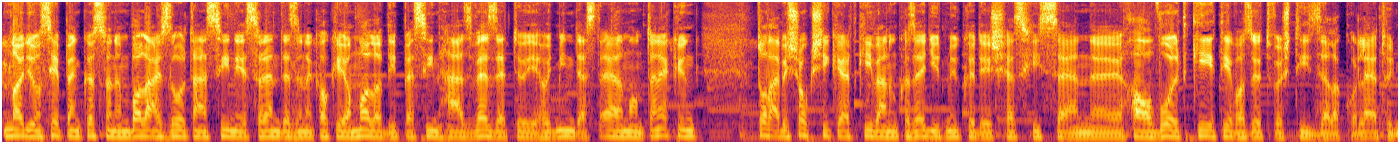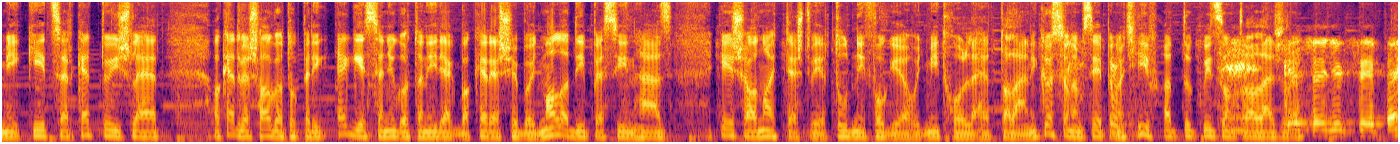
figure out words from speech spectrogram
Nagyon szépen köszönöm Balázs Zoltán színész rendezőnek, aki a Maladipe Színház vezetője, hogy mindezt elmondta nekünk. További sok sikert kívánunk az együttműködéshez, hiszen ha volt két év az ötvös tízzel, akkor lehet, hogy még kétszer kettő is lehet. A kedves hallgatók pedig egészen nyugodtan írják be a keresőbe, hogy Maladipe Színház, és a nagy testvér tudni fogja, hogy mit hol lehet találni. Köszönöm szépen, hogy hívhattuk viszont hallásra. Köszönjük szépen!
